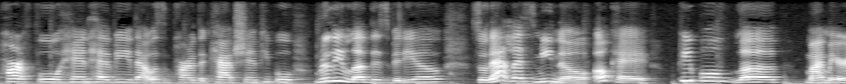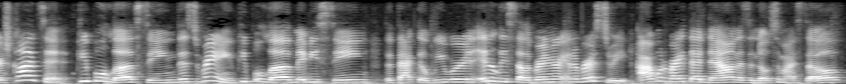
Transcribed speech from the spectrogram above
heartful, hand heavy. That was a part of the caption. People really love this video. So that lets me know, okay, People love my marriage content. People love seeing this ring. People love maybe seeing the fact that we were in Italy celebrating our anniversary. I would write that down as a note to myself.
